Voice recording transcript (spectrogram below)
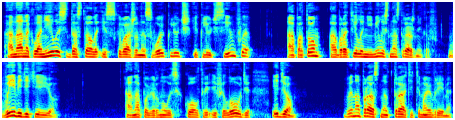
Она наклонилась, достала из скважины свой ключ и ключ Симфы, а потом обратила немилость на стражников. «Выведите ее!» Она повернулась к Колтри и Филоуди. «Идем. Вы напрасно тратите мое время».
